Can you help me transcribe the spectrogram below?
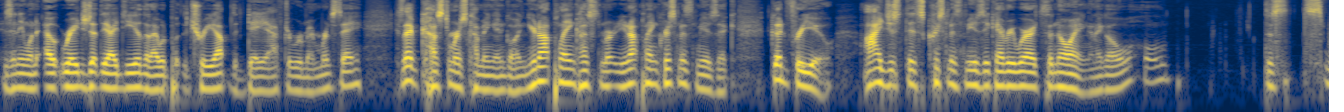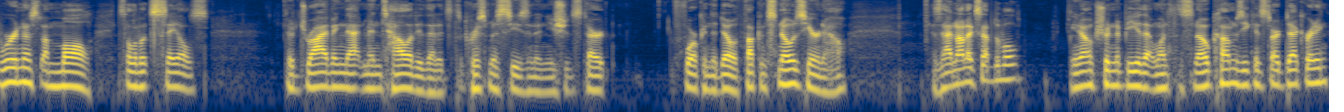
Is anyone outraged at the idea that I would put the tree up the day after Remembrance Day? Because I have customers coming in going, "You're not playing customer, you're not playing Christmas music. Good for you. I just this Christmas music everywhere. It's annoying." And I go, "Well, this we're in a, a mall. It's all about sales. They're driving that mentality that it's the Christmas season and you should start forking the dough. Fucking snows here now. Is that not acceptable? You know, shouldn't it be that once the snow comes, you can start decorating?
